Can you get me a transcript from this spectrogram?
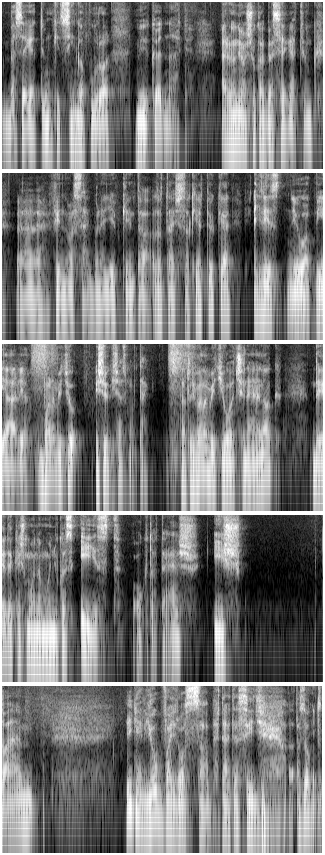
beszélgettünk itt Szingapúrról, működnek. Erről nagyon sokat beszélgettünk Finnországban egyébként az oktatási szakértőkkel. Egyrészt jó a PR-ja. Valamit jó, és ők is azt mondták. Tehát, hogy valamit jól csinálnak, de érdekes módon mondjuk az észt oktatás is talán igen, jobb vagy rosszabb. Tehát ez így, az okt-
